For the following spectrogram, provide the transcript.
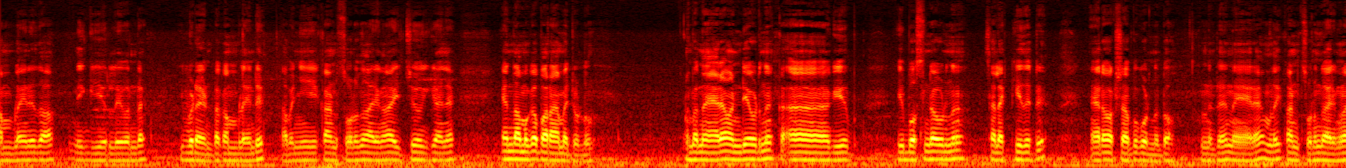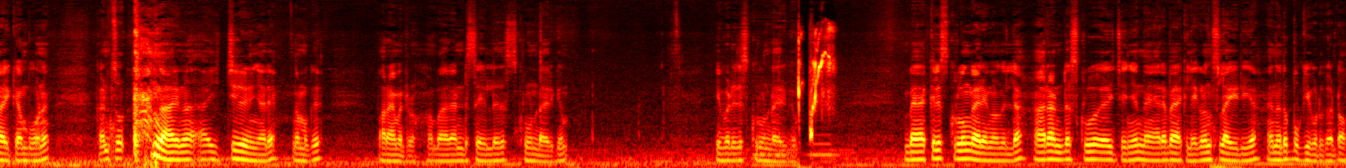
കംപ്ലൈന്റ് ഇതാ ഈ ഗിയർ ലിവറിന്റെ ഇവിടെ ഉണ്ട് കംപ്ലയിന്റ് അപ്പം ഇനി ഈ കൺസോളും കാര്യങ്ങളും അയച്ചു നോക്കിയാൽ എന്താ നമുക്ക് പറയാൻ പറ്റുള്ളൂ. അപ്പോൾ നേരെ വണ്ടി അവിടുന്ന് ഗിയർ ഈ ബോസിന്റെ അവിടുന്ന് സെലക്ട് ചെയ്തിട്ട് നേരെ വർക്ക്ഷോപ്പ് കൊടുന്നു കേട്ടോ എന്നിട്ട് നേരെ നമ്മൾ ഈ കൺസോളും കാര്യങ്ങളും അയക്കാൻ പോവാണ്. കൺസോൾ കാര്യങ്ങൾ അയച്ചു കഴിഞ്ഞാൽ നമുക്ക് പറയാൻ പറ്റുള്ളൂ. അപ്പോൾ രണ്ട് സൈഡിൽ സ്ക്രൂ ഉണ്ടായിരിക്കും. ഇവിടെ ഒരു സ്ക്രൂ ഉണ്ടായിരിക്കും. ബാക്കിൽ സ്ക്രൂവും കാര്യങ്ങളൊന്നുമില്ല. ആ രണ്ട് സ്ക്രൂ അയച്ചു കഴിഞ്ഞാൽ നേരെ ബാക്കിലേക്ക് ഒന്ന് സ്ലൈഡ് ചെയ്യുക. എന്നിട്ട് പൊക്കി കൊടുക്കുക കേട്ടോ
